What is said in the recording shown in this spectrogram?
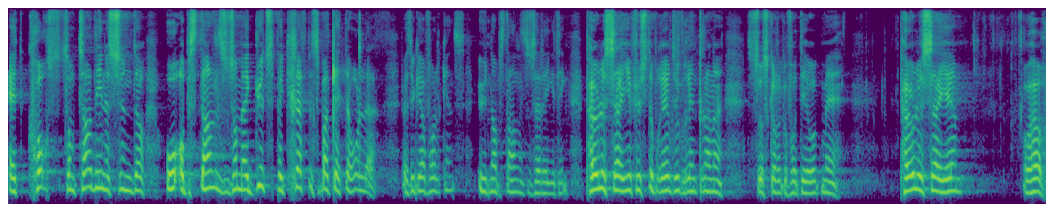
et kors som tar dine synder, og oppstandelsen som er Guds bekreftelse på at dette holder, Vet du hva, folkens? Uten oppstandelsen så er det ingenting. Paulus sier i første brev til korinterne Så skal dere få det òg med. Paulus sier, og hør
